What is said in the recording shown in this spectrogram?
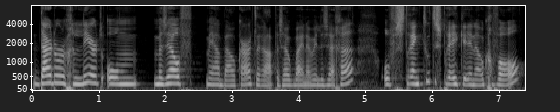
daardoor geleerd om mezelf ja, bij elkaar te rapen, zou ik bijna willen zeggen. Of streng toe te spreken in elk geval.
